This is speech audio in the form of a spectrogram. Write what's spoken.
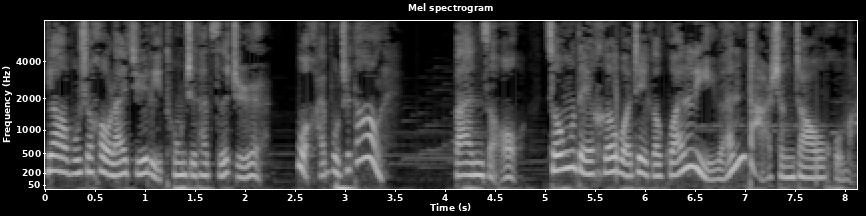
要不是后来局里通知她辞职，我还不知道嘞。搬走总得和我这个管理员打声招呼嘛。”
